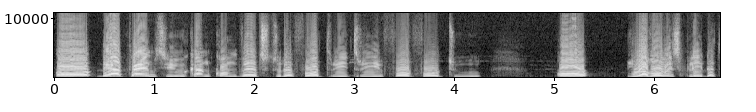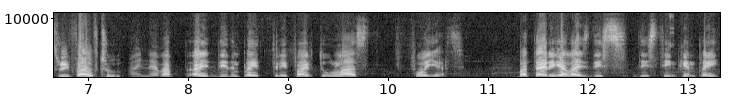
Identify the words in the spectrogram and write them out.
Or there are times you can convert to the 4-3-3, 4-4-2, or you have always played the 3-5-2? I never, I didn't play 3-5-2 last four years. But I realized this, this team can play it.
